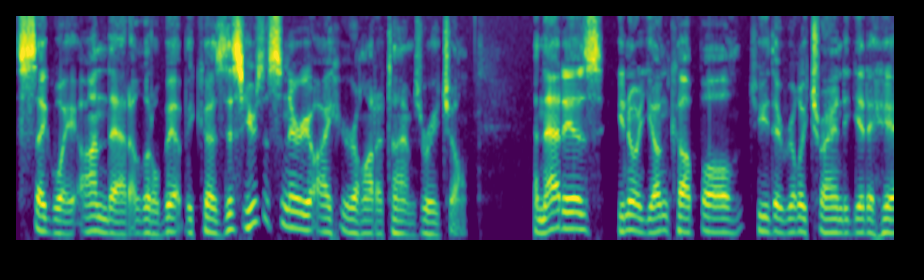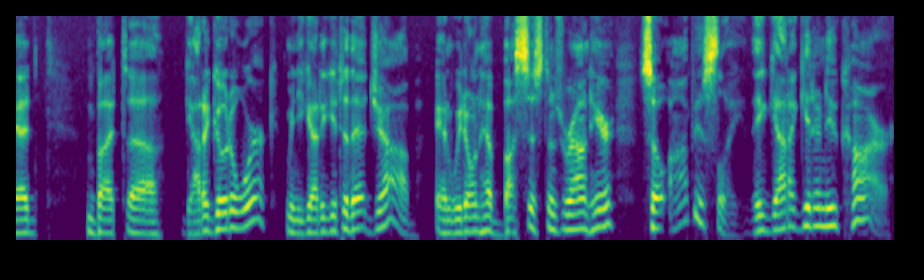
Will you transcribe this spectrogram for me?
segue on that a little bit because this here's a scenario I hear a lot of times, Rachel. And that is, you know, a young couple, gee, they're really trying to get ahead. but uh, got to go to work. I mean, you got to get to that job, and we don't have bus systems around here. So obviously, they got to get a new car.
